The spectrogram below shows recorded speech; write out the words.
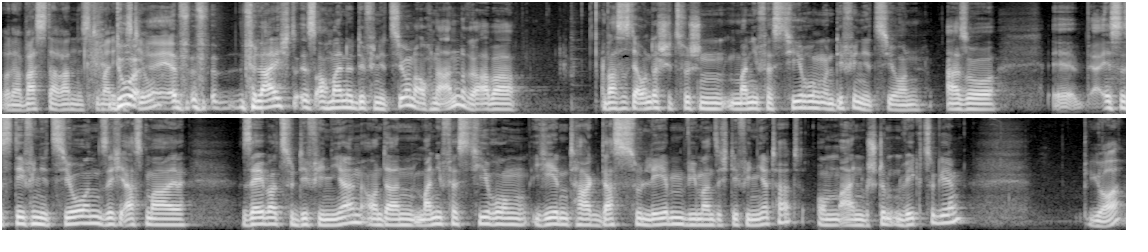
Oder was daran ist die Du, Manifestierung? äh, f- f- vielleicht ist auch meine Definition auch eine andere, aber was ist der Unterschied zwischen Manifestierung und Definition? Also äh, ist es Definition, sich erstmal selber zu definieren und dann Manifestierung, jeden Tag das zu leben, wie man sich definiert hat, um einen bestimmten Weg zu gehen? ja.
